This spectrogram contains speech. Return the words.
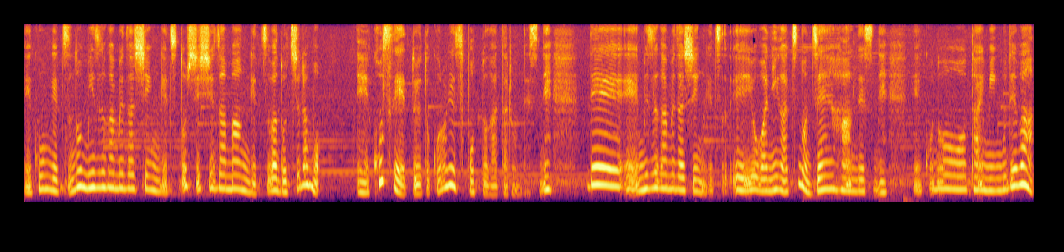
えー、今月の水亀座新月と獅子座満月はどちらも、えー、個性というところにスポットが当たるんですね。で、えー、水亀座新月、えー、要は2月の前半ですね、えー、このタイミングでは、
